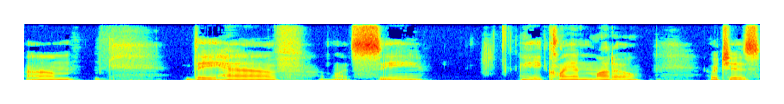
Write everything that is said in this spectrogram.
Um, they have let's see, a clan motto, which is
